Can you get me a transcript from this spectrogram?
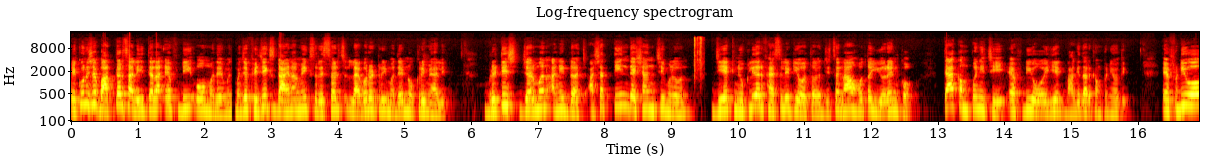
एकोणीसशे बहात्तर साली त्याला एफ डी ओमध्ये मध्ये म्हणजे फिजिक्स डायनामिक्स रिसर्च लॅबोरेटरीमध्ये नोकरी मिळाली. ब्रिटिश जर्मन आणि डच अशा तीन देशांची मिळून जी एक न्यूक्लिअर फॅसिलिटी होतं जिचं नाव होतं युरेनको त्या कंपनीची एफ डी ओ ही एक भागीदार कंपनी होती. एफ डी ओ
